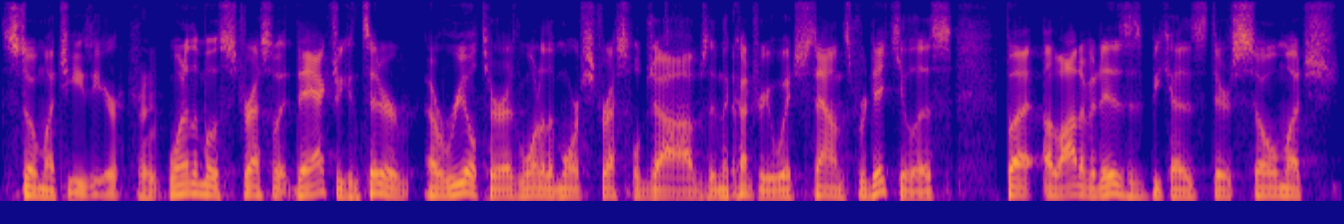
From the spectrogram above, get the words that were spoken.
so much easier. Right. One of the most stressful, they actually consider a realtor as one of the more stressful jobs in the country, which sounds ridiculous, but a lot of it is, is because there's so much,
